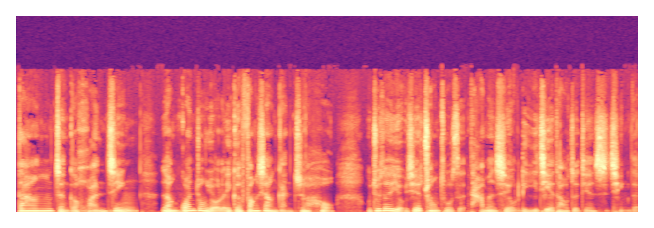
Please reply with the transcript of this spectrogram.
当整个环境让观众有了一个方向感之后，我觉得有些创作者他们是有理解到这件事情的。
